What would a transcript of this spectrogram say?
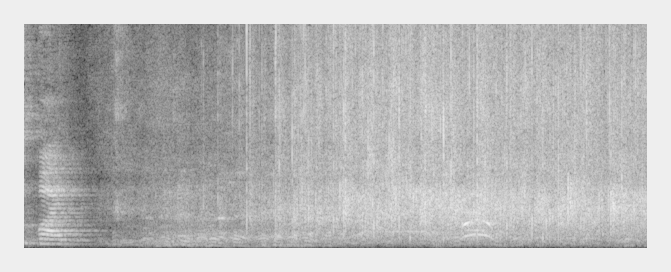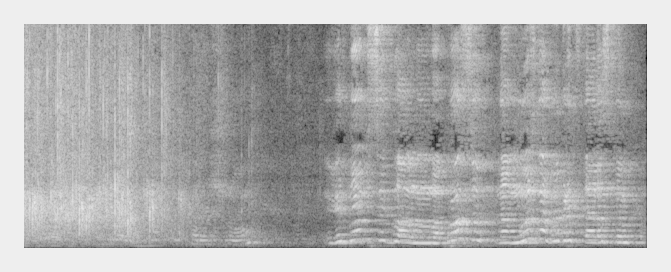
тварь. Хорошо. Вернемся к главному вопросу. Нам нужно выбрать старосту.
